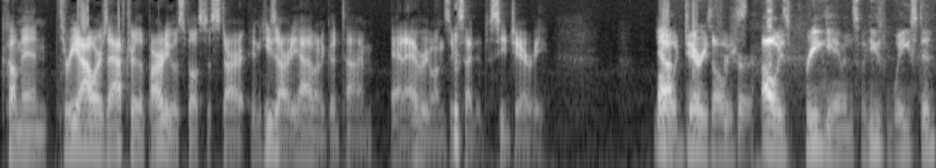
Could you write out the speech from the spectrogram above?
come in three hours after the party was supposed to start, and he's already having a good time, and everyone's excited to see Jerry. Oh, Jerry's always sure. always pre-gaming, so he's wasted.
